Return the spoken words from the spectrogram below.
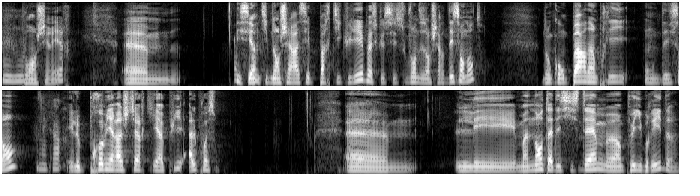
mhm. pour enchérir. Et c'est un type d'enchère assez particulier parce que c'est souvent des enchères descendantes. Donc on part d'un prix, on descend, et le premier acheteur qui appuie a le poisson. Euh, les... Maintenant, tu as des systèmes un peu hybrides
